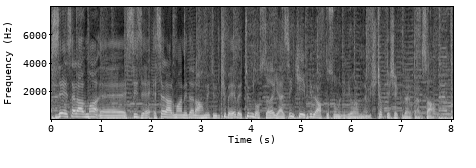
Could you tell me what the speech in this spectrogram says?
Size eser arma e, size eser armağan eden Ahmet Ülkü Bey'e ve tüm dostlara gelsin. Keyifli bir hafta sonu diliyorum demiş. Çok teşekkürler efendim. Sağ olun.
